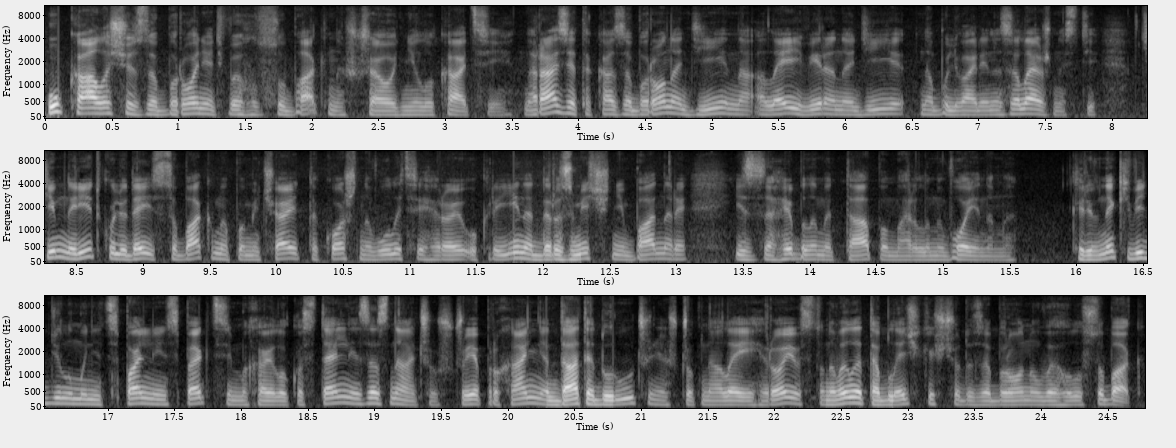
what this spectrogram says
У Калиші заборонять вигул собак на ще одній локації. Наразі така заборона діє на алеї Віра Надії на бульварі Незалежності. Втім, нерідко людей з собаками помічають також на вулиці Героїв України, де розміщені банери із загиблими та померлими воїнами. Керівник відділу муніципальної інспекції Михайло Костельний зазначив, що є прохання дати доручення, щоб на алеї героїв встановили таблички щодо заборону вигулу собак.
